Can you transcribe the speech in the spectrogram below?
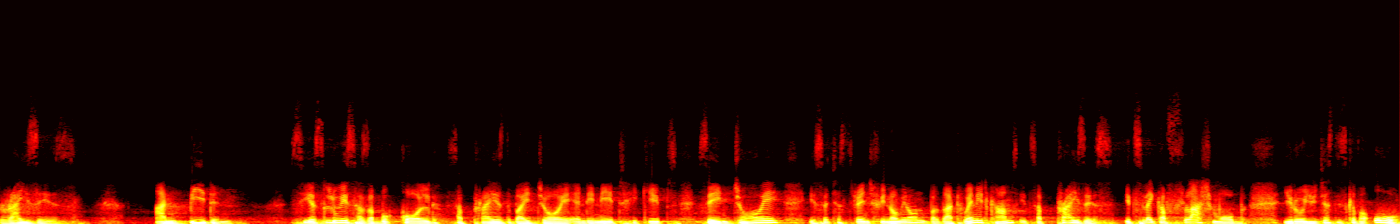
rises unbidden. C.S. Lewis has a book called Surprised by Joy, and in it he keeps saying joy is such a strange phenomenon, but that when it comes, it surprises. It's like a flash mob. You know, you just discover, oh,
